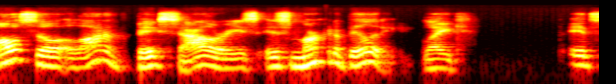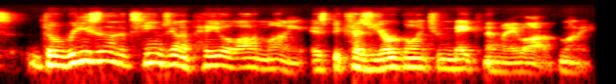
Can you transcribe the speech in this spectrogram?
also a lot of big salaries is marketability. Like it's the reason that the team's going to pay you a lot of money is because you're going to make them a lot of money.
